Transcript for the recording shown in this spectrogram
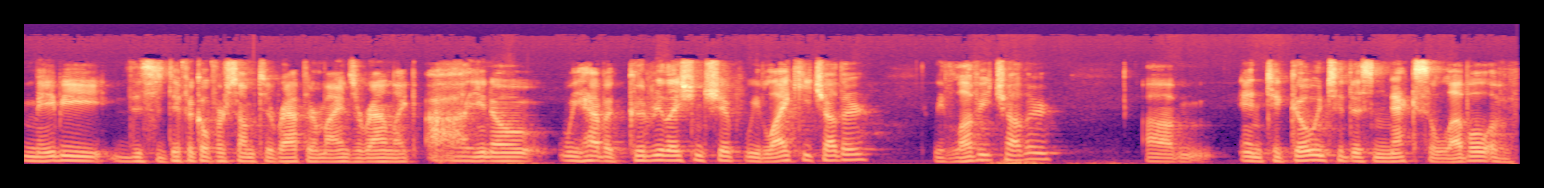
maybe this is difficult for some to wrap their minds around like ah you know we have a good relationship. We like each other we love each other um, and to go into this next level of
